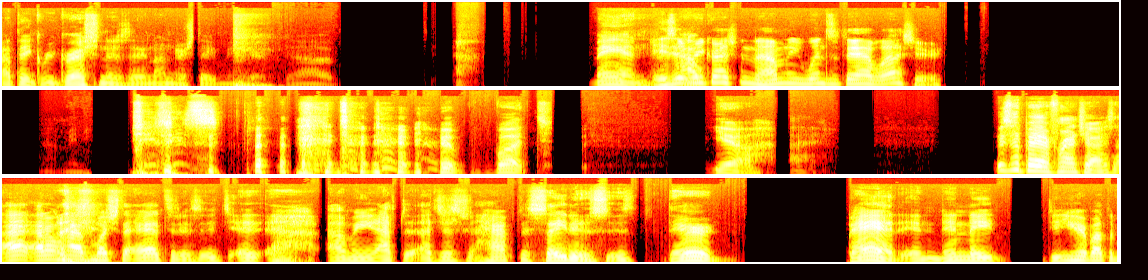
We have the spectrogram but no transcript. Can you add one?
I think regression is an understatement here. Uh, man, Is it I- regression? How many wins did they have last year? but yeah, it's a bad franchise. I, I don't have much to add to this. It, it I mean, after I just have to say this: is they're bad, and then they. Did you hear about the,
